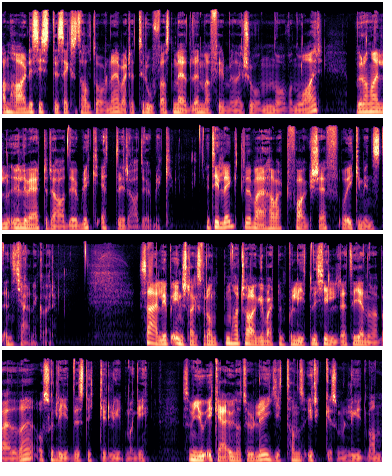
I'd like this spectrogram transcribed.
Han har de siste seks og et halvt årene vært et trofast medlem av filmredaksjonen Nova Noir, hvor han har levert radioøyeblikk etter radioøyeblikk. I tillegg til å ha vært fagsjef og ikke minst en kjernekar. Særlig på innslagsfronten har Tage vært en pålitelig kilde til gjennomarbeidede og solide stykker lydmagi, som jo ikke er unaturlig gitt hans yrke som lydmann.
